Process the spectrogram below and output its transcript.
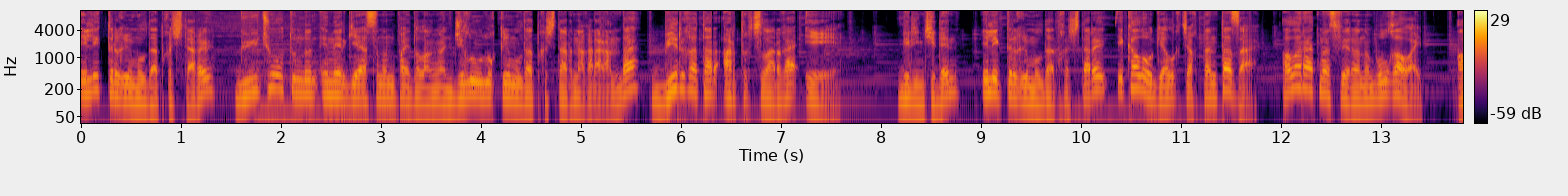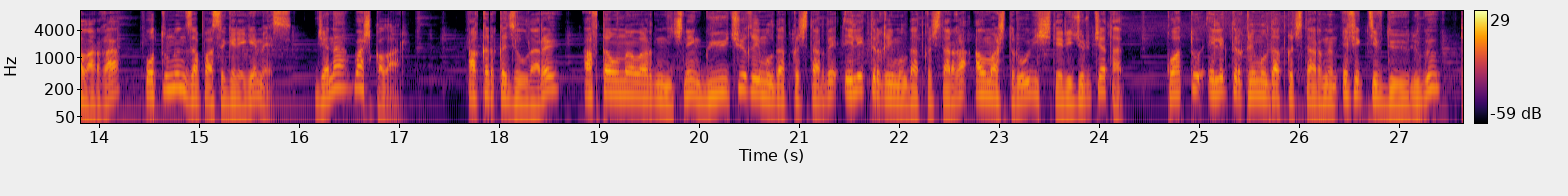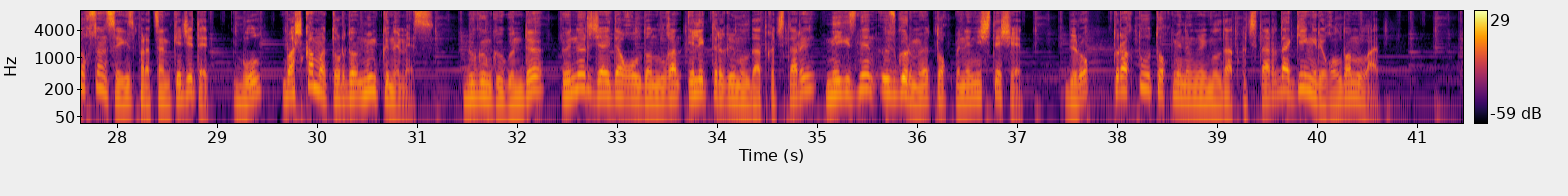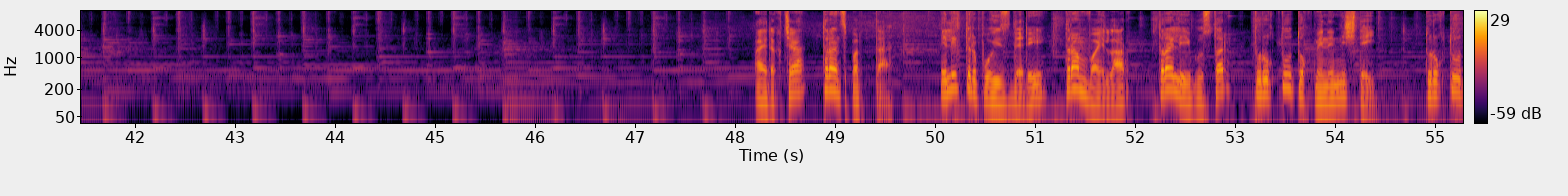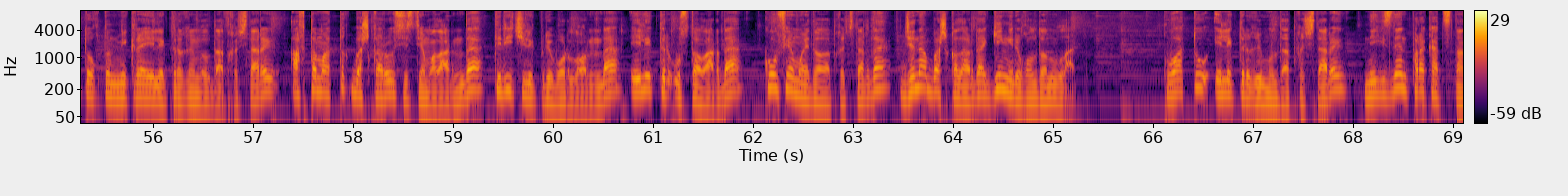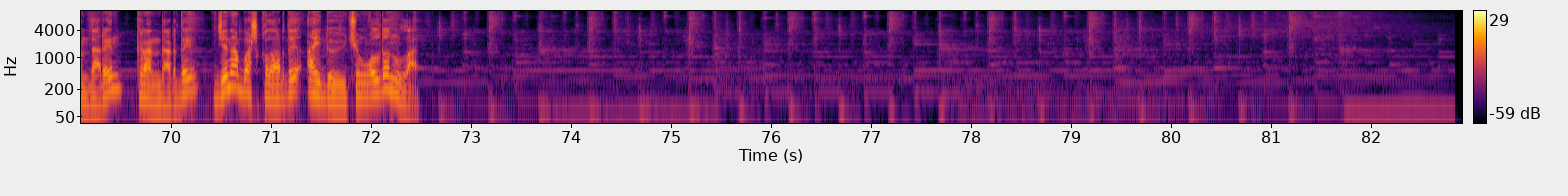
электр кыймылдаткычтары күйүүчү отундун энергиясынын пайдаланган жылуулук кыймылдаткычтарына караганда бир катар артыкчыларга ээ. Биринчиден электр кыймылдаткычтары экологиялык жактан таза алар атмосфераны булгабайт. Аларга отундун запасы керек эмес жана башкалар. Акыркы жылдары автоунаалардын ичинен күйүүчү кыймылдаткычтарды электр кыймылдаткычтарга алмаштыруу иштери жүрүп жатат кубаттуу электр кыймылдаткычтарынын эффективдүүлүгү токсон сегиз процентке жетет. Бул башка мотордо мүмкүн эмес. Бүгүнкү күндө өнөр жайда колдонулган электр кыймылдаткычтары негизинен өзгөрмө ток менен иштешет. Бирок турактуу ток менен кыймылдаткычтары да кеңири колдонулат. Айрыкча транспортто электр поезддери трамвайлар троллейбустар туруктуу ток менен иштейт туруктуу токтун микроэлектр кыймылдаткычтары автоматтык башкаруу системаларында тиричилик приборлорунда электр усталарда кофе майдалаткычтарда жана башкаларда кеңири колдонулат. Кубаттуу электр кыймылдаткычтары негизинен прокат стандарын крандарды жана башкаларды айдоо үчүн колдонулат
